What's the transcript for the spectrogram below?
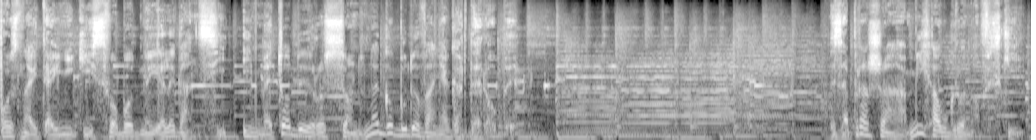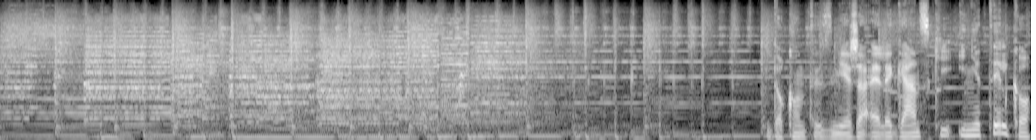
Poznaj tajniki swobodnej elegancji i metody rozsądnego budowania garderoby. Zaprasza Michał Gronowski. Dokąd zmierza elegancki i nie tylko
